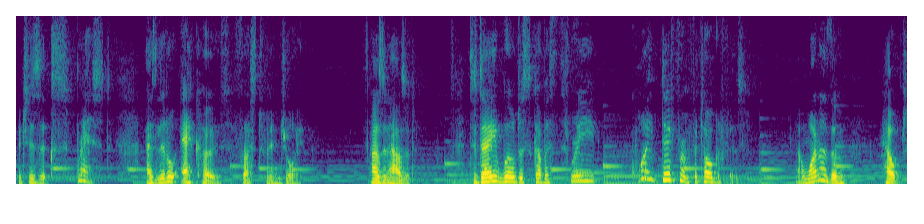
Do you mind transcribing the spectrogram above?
which is expressed as little echoes for us to enjoy. How's it, how's it? Today we'll discover three quite different photographers. Now one of them helped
